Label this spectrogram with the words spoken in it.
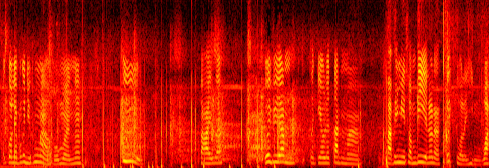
ไอ้โกเลมมันก็อยู่ข้างหน้าผมเหมือนนะอือตายซะเฮ้ยพี่แอมสเกลเลตันมาปรับให้มีซอมบี้แล้วนะเฮ้ยตัวอะไรยิงวะ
